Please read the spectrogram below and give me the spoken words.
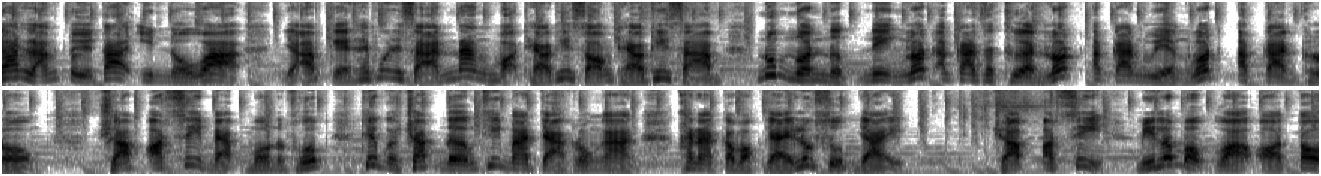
ด้านหลัง Toyota Innova อย่าอัปเกรดให้ผู้โดยสารนั่งเบาะแถวที่ 2 แถวที่ 3 นุ่มนวลหนึบนิ่ง ลดอาการสะเทือน ลดอาการเหวี่ยง ลดอาการโครงช็อปออซซี่แบบโมโนทูบเทียบกับช็อปเดิมที่มาจากโรงงาน ขนาดกระบอกใหญ่ลูกสูบใหญ่ช็อปออซซี่มีระบบวาล์วออโต้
